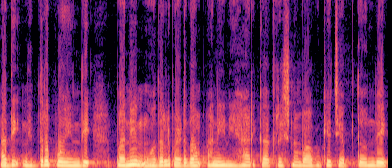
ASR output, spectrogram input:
అది నిద్రపోయింది. పని మొదలు పెడదాం అని నిహారిక కృష్ణబాబుకి చెప్తుంది.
